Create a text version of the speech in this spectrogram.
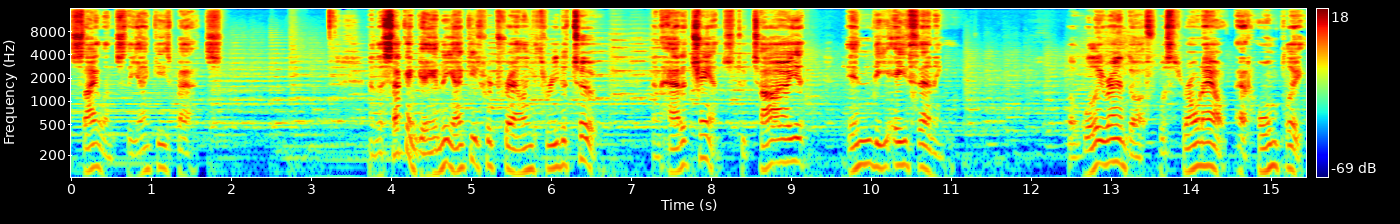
silenced the Yankees' bats. In the second game, the Yankees were trailing 3 to 2 and had a chance to tie it in the eighth inning but Willie Randolph was thrown out at home plate.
